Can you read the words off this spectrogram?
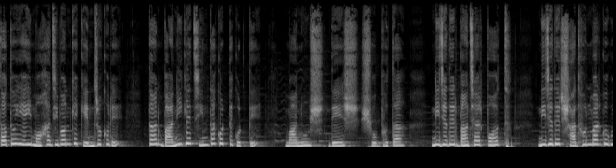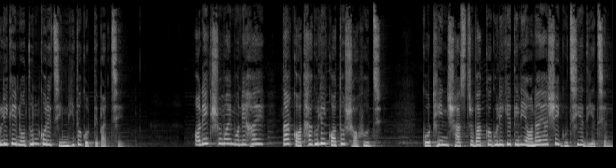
ততই এই মহাজীবনকে কেন্দ্র করে তার বাণীকে চিন্তা করতে করতে মানুষ, দেশ, সভ্যতা, নিজেদের বাঁচার পথ, নিজেদের সাধন মার্গগুলিকে নতুন করে চিহ্নিত করতে পারছে। অনেক সময় মনে হয় তার কথাগুলি কত সহজ কঠিন শাস্ত্রবাক্যগুলিকে তিনি অনায়াসে গুছিয়ে দিয়েছেন।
